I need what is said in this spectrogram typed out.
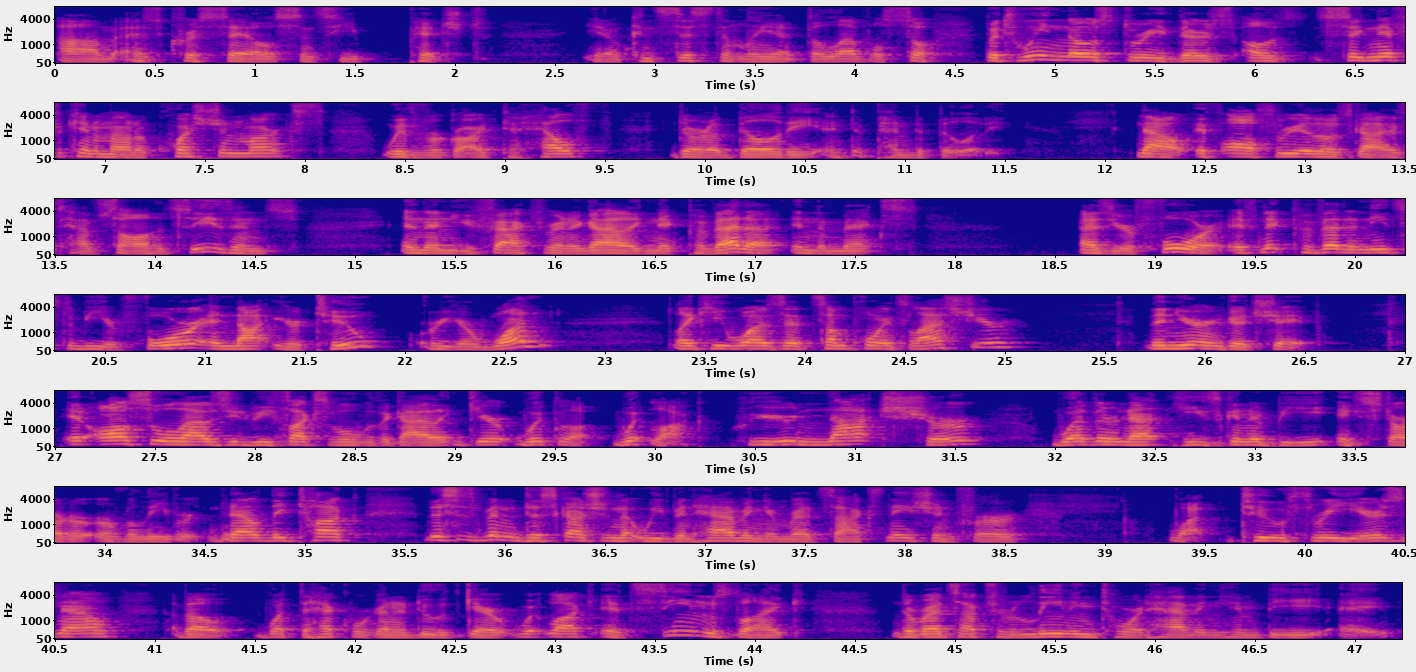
um, as Chris Sales since he pitched, you know, consistently at the level. So between those three, there's a significant amount of question marks with regard to health, durability, and dependability. Now, if all three of those guys have solid seasons, and then you factor in a guy like Nick Pivetta in the mix as your four, if Nick Pivetta needs to be your four and not your two or your one, like he was at some points last year, then you're in good shape. it also allows you to be flexible with a guy like Garrett Whitlock, Whitlock who you're not sure whether or not he's going to be a starter or reliever. Now, they talk, this has been a discussion that we've been having in Red Sox Nation for what, two, three years now about what the heck we're going to do with Garrett Whitlock. It seems like the Red Sox are leaning toward having him be a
